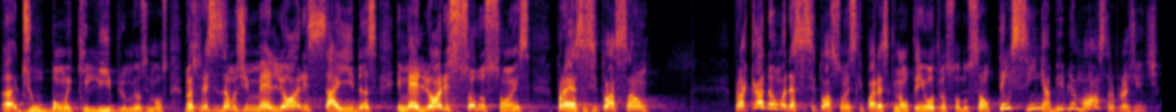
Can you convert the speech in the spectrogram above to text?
uh, de um bom equilíbrio, meus irmãos. Nós precisamos de melhores saídas e melhores soluções para essa situação. Para cada uma dessas situações que parece que não tem outra solução, tem sim, a Bíblia mostra para a gente.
